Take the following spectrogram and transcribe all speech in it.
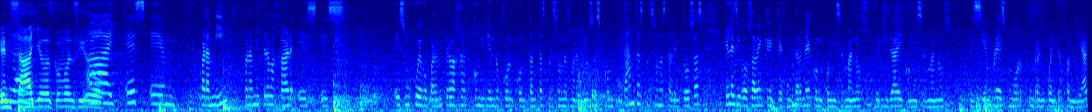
ensayos? ¿Cómo han sido? Ay, es eh, para mí, para mí trabajar es, es, es un juego, para mí trabajar conviviendo con, con, tantas personas maravillosas, con tantas personas talentosas, ¿qué les digo? Saben que, que juntarme con, con, mis hermanos de vida y con mis hermanos de siempre es como un reencuentro familiar,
